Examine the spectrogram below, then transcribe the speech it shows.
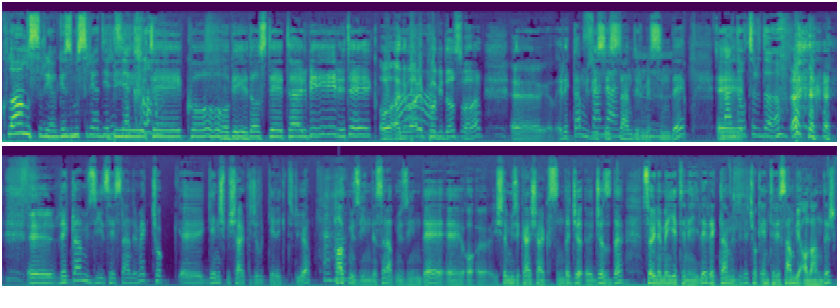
kulağım ısırıyor, gözüm ısırıyor deriz ya. Bir tek o bir dost yeter bir tek. O hani var ya Aa. Kobidos falan. Ee, reklam müziği Senden. seslendirmesinde. Ben e, de oturdu. e, reklam müziği seslendirmek çok e, geniş bir şarkıcılık gerektiriyor. Aha. Halk müziğinde, sanat müziğinde, e, o, e, işte müzikal şarkısında, e, cazda söyleme yeteneğiyle reklam müziği de çok enteresan bir alandır.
